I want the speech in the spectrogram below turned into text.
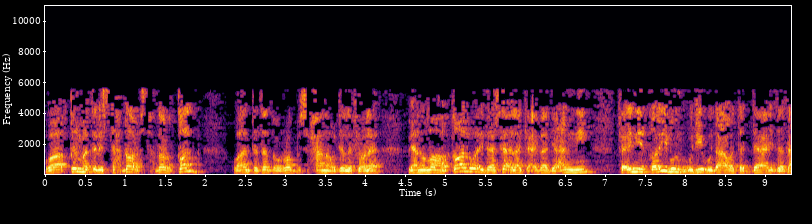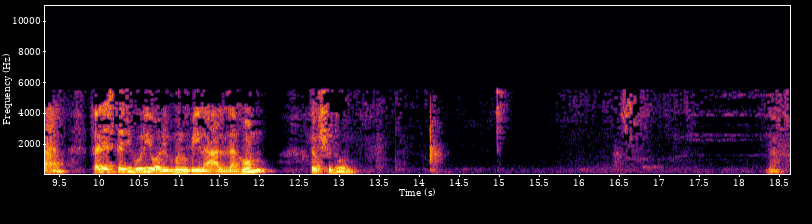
وقمة الاستحضار استحضار القلب وأنت تدعو الرب سبحانه وجل في علاه. لأن الله قال وإذا سألك عبادي عني فإني قريب أجيب دعوة الداعي إذا دعان فليستجيبوا لي وليؤمنوا بي لعلهم يرشدون. نعم.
